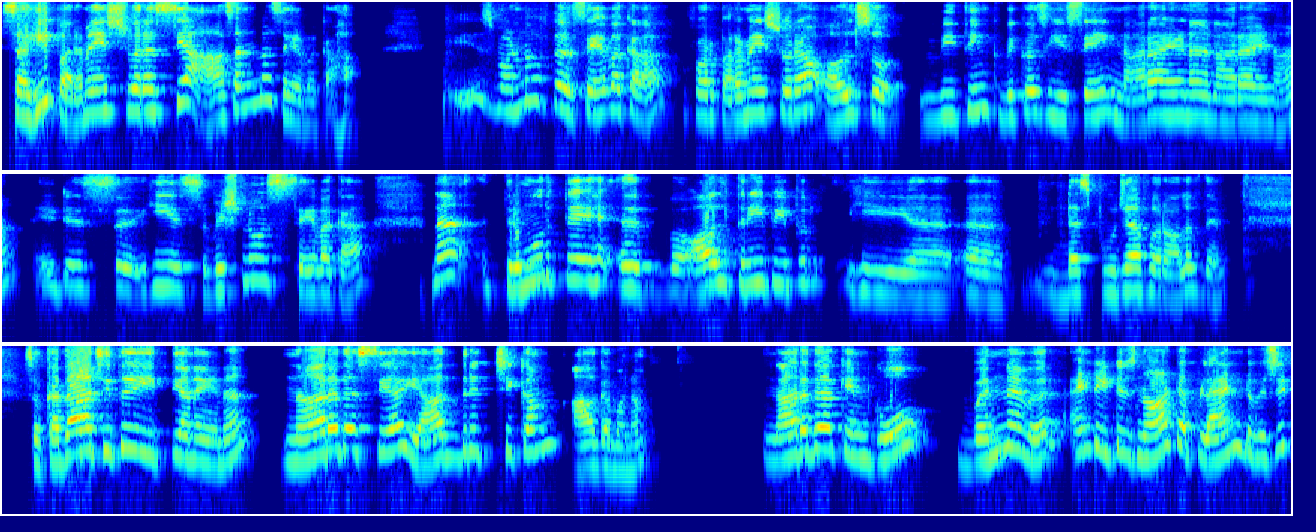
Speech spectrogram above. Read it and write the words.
Sahi Parameshwarasya asanna sevakaha. Is one of the sevaka for Parameshwara also. We think because he is saying Narayana, Narayana, it is uh, he is Vishnu's sevaka. Na Trimurte, uh, all three people, he uh, uh, does puja for all of them. So Kadachita ityanena Naradasya yadrichikam agamanam. Narada can go whenever and it is not a planned visit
